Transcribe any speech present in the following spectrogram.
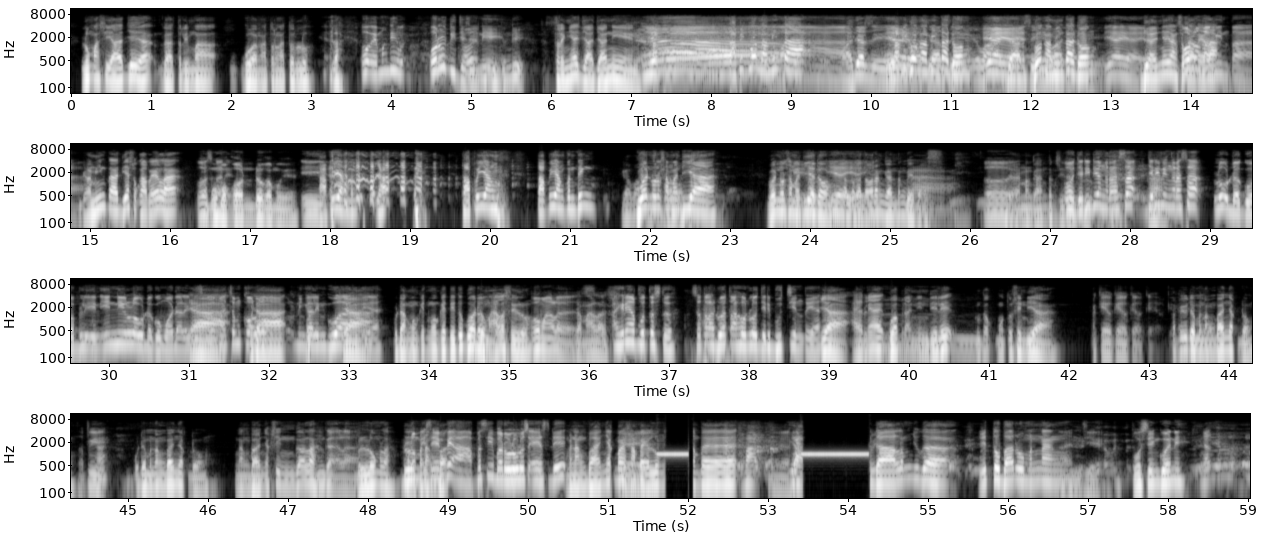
Lu masih aja ya nggak terima gua ngatur-ngatur lu. Lah, Oh emang dia Oh lu dijajanin. seringnya jajanin. Iya. Tapi gua nggak minta. Wajar sih. Iya, Tapi gua nggak minta sih, dong. Iya, iya. Wajar sih. Gua nggak minta dong. Iya iya. iya. Dianya yang Oh suka rela. nggak minta. Gak minta, dia suka rela. Oh, Kamu mau kondo kamu ya? Iya. Tapi yang ya, tapi yang tapi yang penting gua nurut sama dia. Gua nurut sama dia dong. Iya, Kalau iya, kata iya. orang ganteng bebas. Nah, Oh. ya emang ganteng sih. Oh jadi dulu. dia ngerasa, jadi Ah. dia ngerasa lu udah gua beliin ini, lu udah gua modalin ini Ya, segala macem, kok udah- lu ninggalin gua ya, gitu ya? Udah ngungkit-ngungkit itu gua Udah udah, males itu. Oh males. Udah males. Akhirnya putus tuh. Setelah dua tahun lu jadi bucin tuh ya? Ya, akhirnya gua beraniin diri Hmm. untuk mutusin dia. Oke oke oke oke. oke. Tapi udah menang banyak dong. Tapi Hah? Udah menang banyak dong. Menang banyak sih enggak lah. Enggak lah. Belum lah. Belum SMP apa sih baru lulus SD? menang banyak mah Iya, sampai iya. lu sampai Iya. Dalam juga itu baru menang. Anjir. Pusing gua nih.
